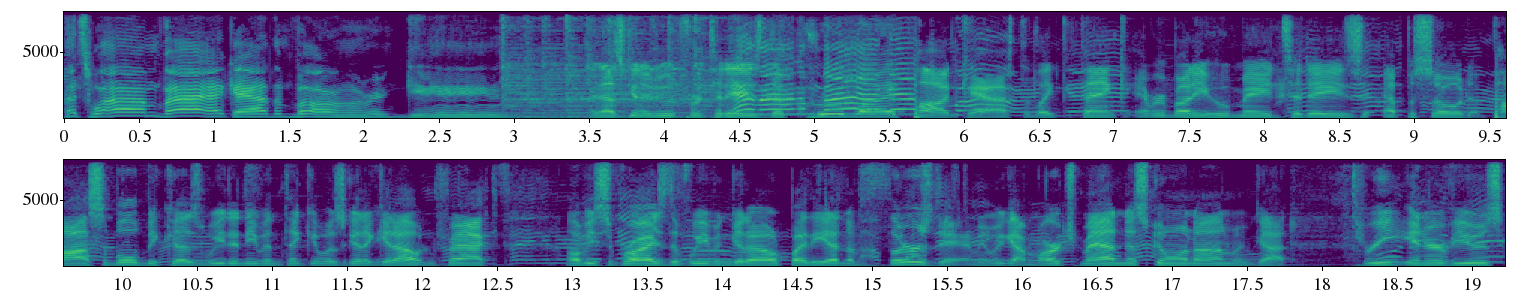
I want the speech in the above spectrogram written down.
That's why I'm back at the bar again. And that's going to do it for today's The Crude Life podcast. I'd like to thank everybody who made today's episode possible because we didn't even think it was going to get out. In fact, I'll be surprised if we even get out by the end of Thursday. I mean, we got March Madness going on. We've got three interviews.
